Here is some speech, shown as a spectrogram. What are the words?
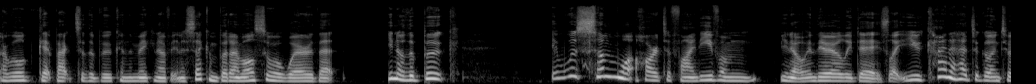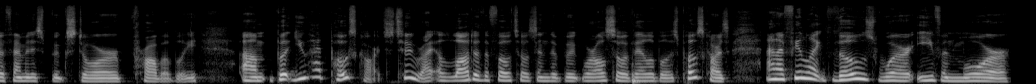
I will get back to the book and the making of it in a second, but I'm also aware that, you know, the book, it was somewhat hard to find, even, you know, in the early days. Like, you kind of had to go into a feminist bookstore, probably. Um, but you had postcards too, right? A lot of the photos in the book were also available as postcards. And I feel like those were even more,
